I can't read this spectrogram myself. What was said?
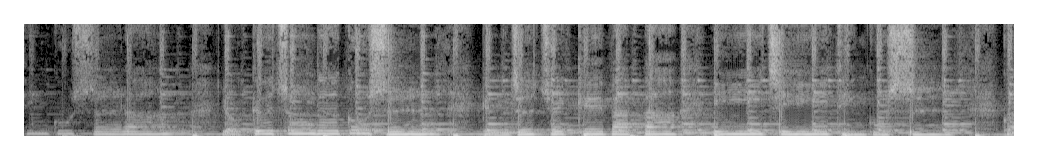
听故事了，有各种的故事，跟着 GK 爸爸一起听故事。快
